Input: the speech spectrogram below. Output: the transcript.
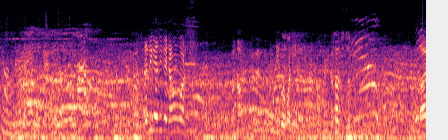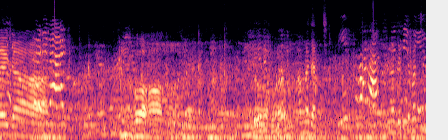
এখান থেকে দেখা যাচ্ছে। এদিকে এদিকে এই যা। দেখুন, আমরা যাচ্ছি। দেখতে পাচ্ছেন,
